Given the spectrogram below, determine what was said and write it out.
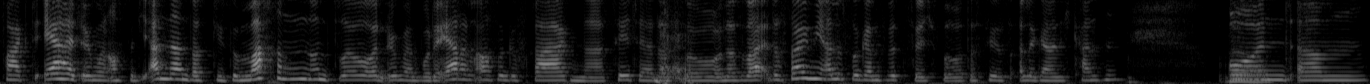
fragte er halt irgendwann auch so die anderen, was die so machen und so. Und irgendwann wurde er dann auch so gefragt und dann erzählte er das so. Und das war, das war irgendwie alles so ganz witzig, so, dass sie das alle gar nicht kannten. Ja. Und ähm,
